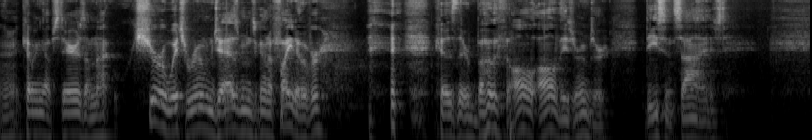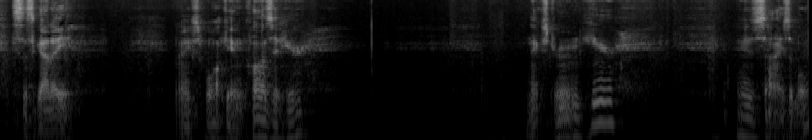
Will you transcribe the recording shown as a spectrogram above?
All right, coming upstairs, I'm not sure which room Jasmine's going to fight over because they're both all all of these rooms are decent sized. This has got a nice walk-in closet here. Next room here is sizable.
